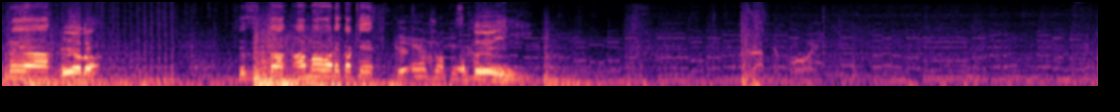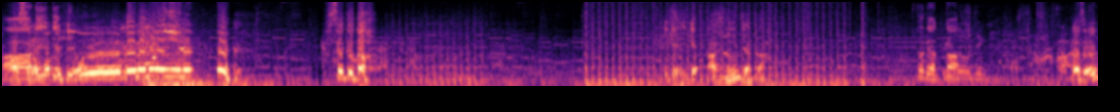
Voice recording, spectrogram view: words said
プレイヤー、レアだ。削ったアーマー割れかけ。オッ.ケー。あ、そのモテヒ、おー、目の前にいる。伏せてた。いけいけ、あ、忍者か。一人やった。まず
